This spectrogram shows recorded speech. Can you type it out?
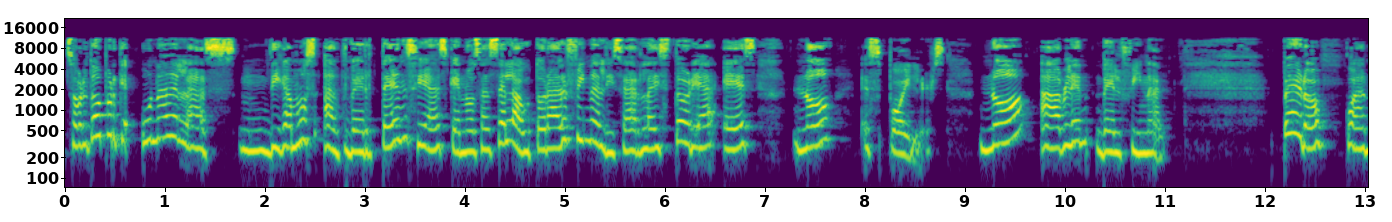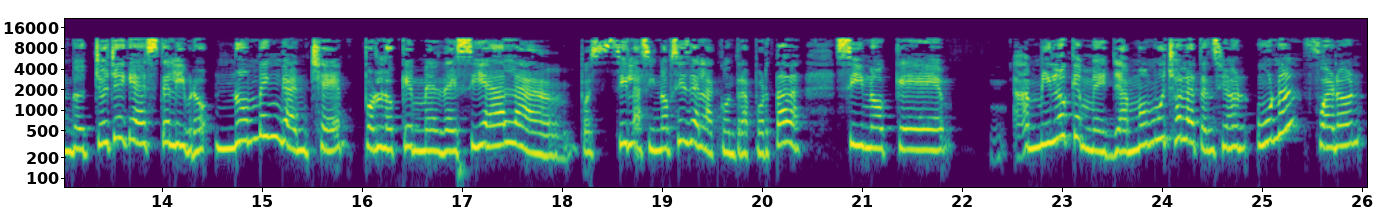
sobre todo porque una de las, mm, digamos, advertencias que nos hace el autor al finalizar la historia es no spoilers, no hablen del final. Pero cuando yo llegué a este libro no me enganché por lo que me decía la, pues sí, la sinopsis de la contraportada, sino que a mí lo que me llamó mucho la atención, una, fueron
